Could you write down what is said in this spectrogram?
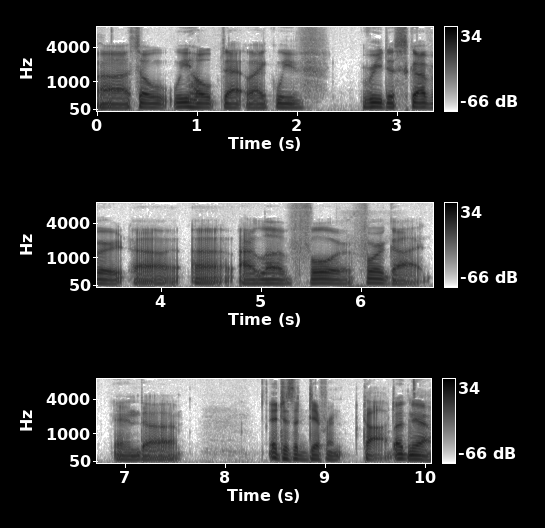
uh, so we hope that like we've rediscovered uh, uh, our love for for god and uh, It's just a different God, a, Yeah.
